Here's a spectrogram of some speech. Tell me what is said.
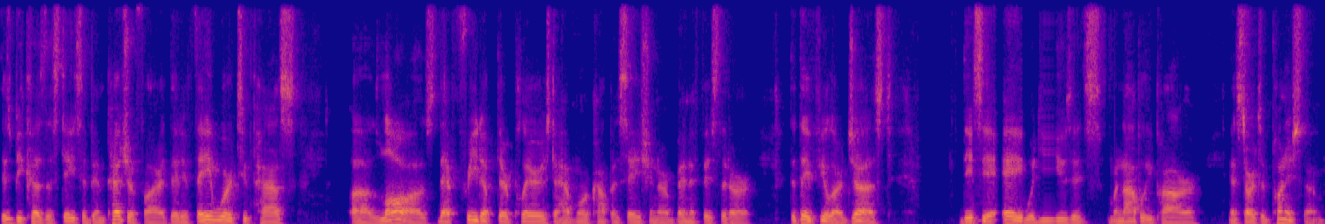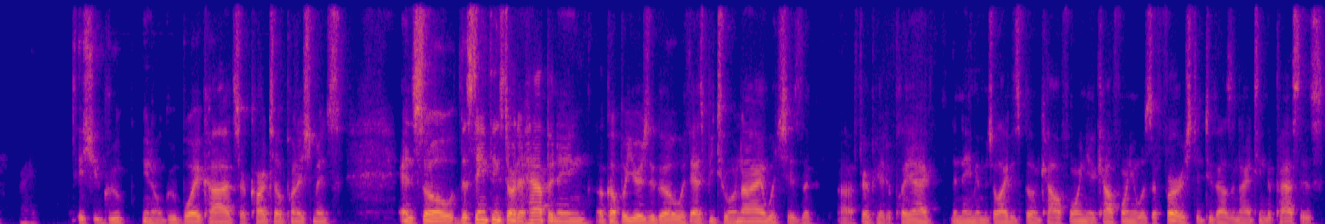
is because the states have been petrified that if they were to pass uh, laws that freed up their players to have more compensation or benefits that are that they feel are just, the NCAA would use its monopoly power and start to punish them, right. issue group, you know, group boycotts or cartel punishments. And so the same thing started happening a couple years ago with SB 209, which is the uh, Fair Pay to Play Act, the name, image, likeness bill in California. California was the first in 2019 to pass this.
